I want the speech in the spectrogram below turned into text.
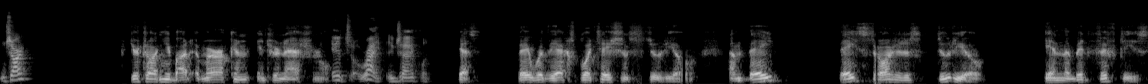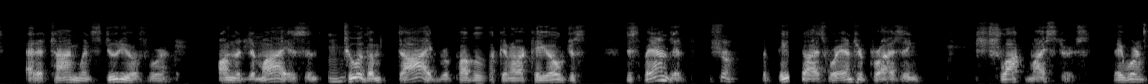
I'm sorry. You're talking about American International. It's right, exactly. Yes, they were the exploitation studio, and they they started a studio in the mid '50s at a time when studios were on the demise, and mm-hmm. two of them died. Republic and RKO just disbanded. Sure. But these guys were enterprising schlockmeisters. They weren't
